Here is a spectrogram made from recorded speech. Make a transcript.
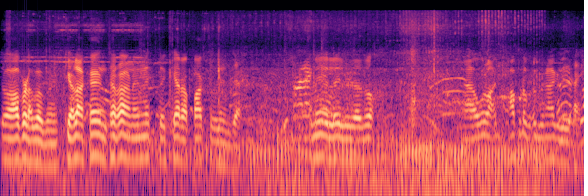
તો આપણા કેળા ખાઈને ધરાણ એને કેળા પાછળ લઈને જાય. મેં લઈ લીધા તો. હા ઓલા આપણો ભાઈ નાખી થાય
